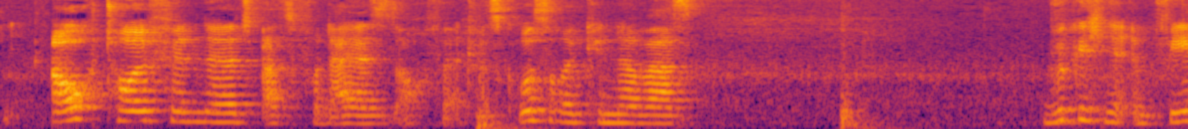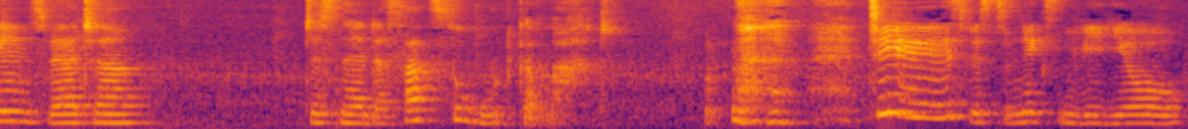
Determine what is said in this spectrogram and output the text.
die auch toll findet. Also von daher ist es auch für etwas größere Kinder was. Wirklich eine empfehlenswerte Disney, das hast du gut gemacht. Tschüss, bis zum nächsten Video.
